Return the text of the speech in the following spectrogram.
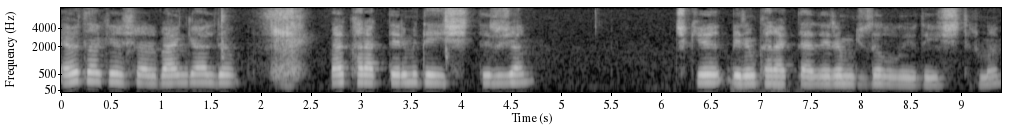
Evet arkadaşlar ben geldim. Ben karakterimi değiştireceğim. Çünkü benim karakterlerim güzel oluyor değiştirmem.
